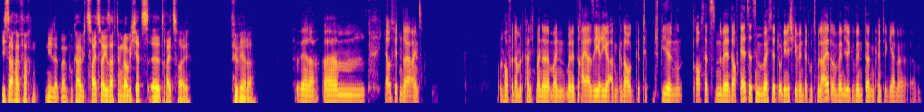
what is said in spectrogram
ich sage einfach, nee, beim Pokal habe ich 2-2 gesagt, dann glaube ich jetzt äh, 3-2 für Werder. Für Werder. Ähm, ja, es wird ein 3-1 und hoffe, damit kann ich meine, meine, meine Dreier-Serie an genau getippten Spielen draufsetzen. Wenn ihr darauf Geld setzen möchtet und ihr nicht gewinnt, dann tut's mir leid. Und wenn ihr gewinnt, dann könnt ihr gerne ähm,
